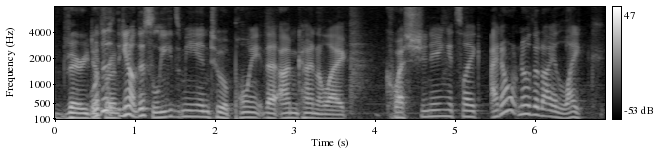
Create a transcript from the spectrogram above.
very Well, different. this, you know, this leads me into a point that I'm kind of like questioning. It's like I don't know that I like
